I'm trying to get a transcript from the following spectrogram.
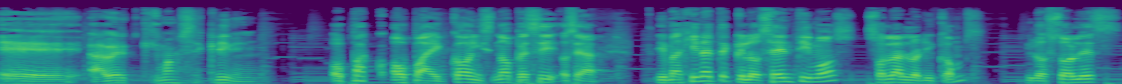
Eh, a ver, ¿qué más nos escriben? Opa, Opacoins. No, pues sí, o sea, imagínate que los céntimos son las lolicoins y los soles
